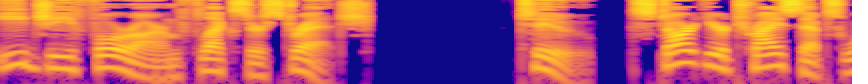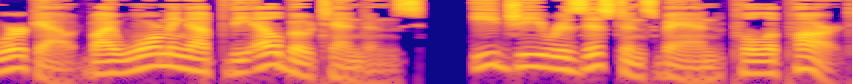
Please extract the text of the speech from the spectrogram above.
e.g., forearm flexor stretch. 2. Start your triceps workout by warming up the elbow tendons, e.g., resistance band pull apart.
